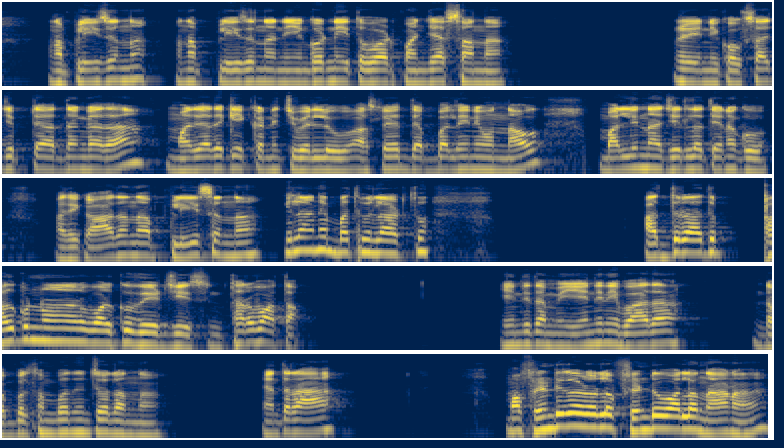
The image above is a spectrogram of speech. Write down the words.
అన్న ప్లీజ్ అన్న. అన్న ప్లీజ్ అన్న నేను కూడా నీతో పాటు పనిచేస్తా అన్నా. రే నీకు ఒకసారి చెప్తే అర్థం కదా? మర్యాదకి ఇక్కడి నుంచి వెళ్ళు. అసలే దెబ్బలు తిని ఉన్నావు. మళ్ళీ నా చేతిలో తినకు. అది కాదన్నా ప్లీజ్ అన్నా. ఇలానే బతిమిలాడుతూ అర్ధరాత్రి పదకొండున్నర వరకు వెయిట్ చేసింది. తర్వాత ఏంది తమ్మి ఏంది నీ బాధ? డబ్బులు సంపాదించాలన్నా. ఎంతరా? మా ఫ్రెండ్ గారు వాళ్ళ ఫ్రెండ్ వాళ్ళ నాన్న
